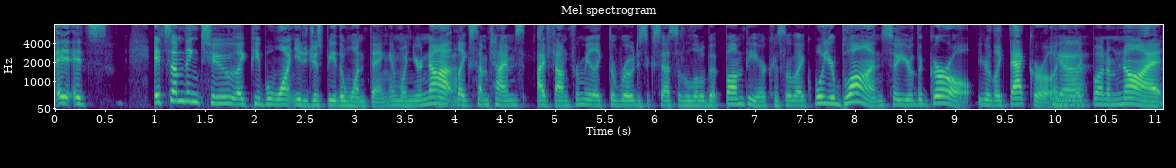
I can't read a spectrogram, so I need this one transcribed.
It's it's something too like people want you to just be the one thing, and when you're not, Yeah. like sometimes I found for me like the road to success is a little bit bumpier because they're like, well, you're blonde, so you're the girl, you're like that girl, and Yeah. you're like, but I'm not.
